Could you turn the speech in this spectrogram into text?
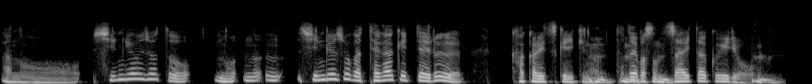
あのー診療所とのの、の診療所が手がけてるかかりつけ医機能、うん。例えばそのうん。在宅医療うん。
